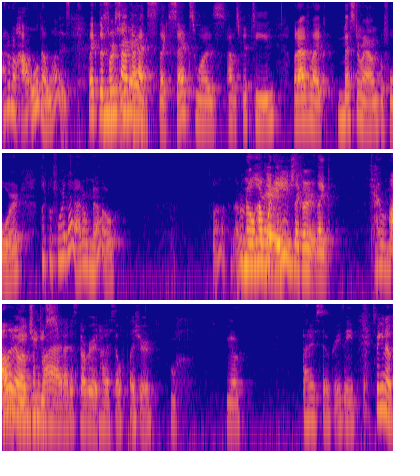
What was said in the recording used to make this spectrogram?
I don't know how old I was. Like the first time I had like sex was I was fifteen, but I've like messed around before. But before that, I don't know. Fuck, I don't know Me how what age like or like. I don't know. all what in all age i'm just- glad i discovered how to self-pleasure Yeah. That is so crazy. Speaking of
